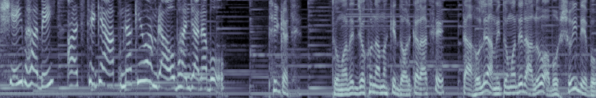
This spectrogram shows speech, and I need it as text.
সেইভাবেই আজ থেকে আপনাকেও আমরা আহ্বান জানাব। ঠিক আছে। তোমাদের যখন আমাকে দরকার আছে, তাহলে আমি তোমাদের আলো অবশ্যই দেব।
